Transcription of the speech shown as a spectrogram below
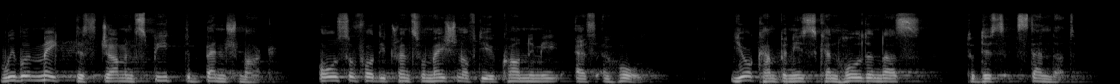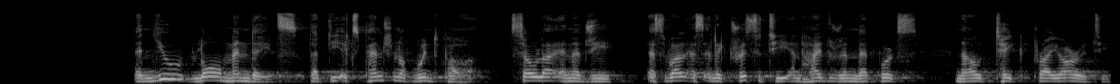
We will make this German speed the benchmark also for the transformation of the economy as a whole. Your companies can hold us to this standard. A new law mandates that the expansion of wind power, solar energy, as well as electricity and hydrogen networks now take priority.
